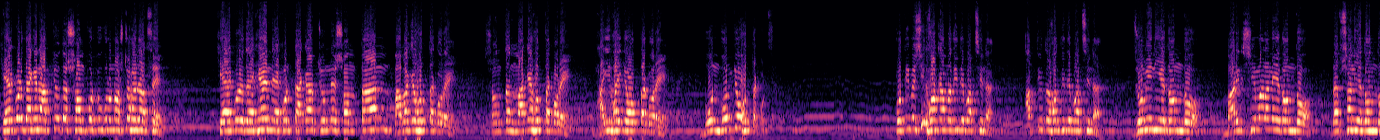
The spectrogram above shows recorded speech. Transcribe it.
খেয়াল করে দেখেন, আত্মীয়তার সম্পর্কগুলো নষ্ট হয়ে যাচ্ছে। খেয়াল করে দেখেন, এখন টাকার জন্য সন্তান বাবাকে হত্যা করে, সন্তান মাকে হত্যা করে, ভাই ভাইকে হত্যা করে, বোন বোনকেও হত্যা করছে। প্রতিবেশীর হক আমরা দিতে পারছি না, আত্মীয়তার হক দিতে পারছি না। জমি নিয়ে দ্বন্দ্ব, বাড়ির সীমানা নিয়ে দ্বন্দ্ব, ব্যবসা নিয়ে দ্বন্দ্ব,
